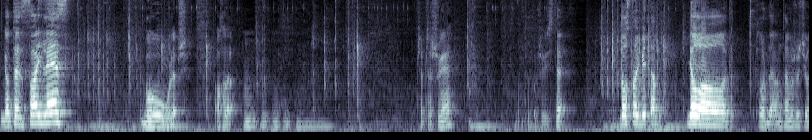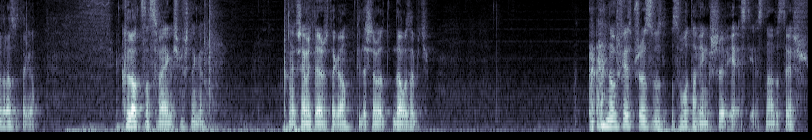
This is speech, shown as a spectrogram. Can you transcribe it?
No ten Silas! Buu, lepszy. O cholera. Mm, mm, mm. Przepraszuję. No, to było oczywiste. Dostał mnie tam. No, kurde, on tam rzucił od razu tego. Kloca swojego śmiesznego. Ale przynajmniej tyle, że tego chwilę się dało zabić. Na urwie jest przyrost zł- złota większy? Jest, jest. No dostajesz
